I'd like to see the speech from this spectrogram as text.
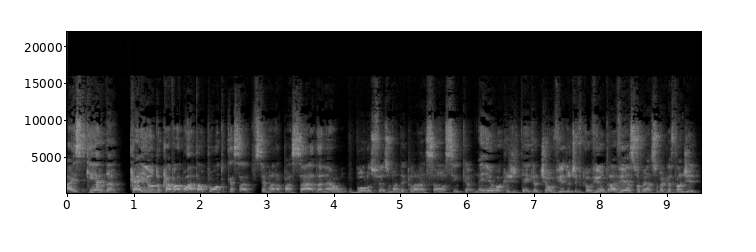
a esquerda caiu do cavalo, bom, a tal ponto que essa semana passada, né, o, o Boulos fez uma declaração assim que eu, nem eu acreditei que eu tinha ouvido, tive que ouvir outra vez sobre a, sobre a questão de,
